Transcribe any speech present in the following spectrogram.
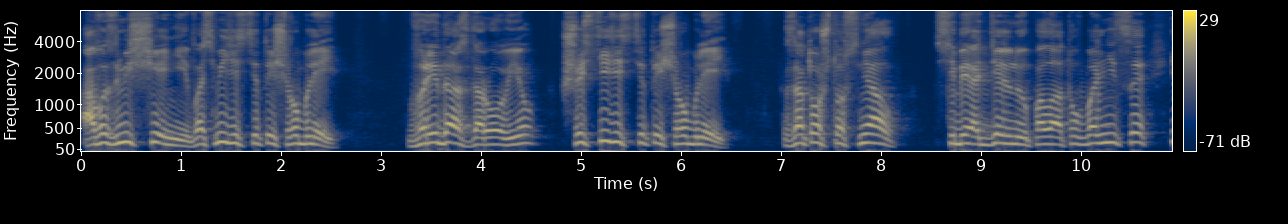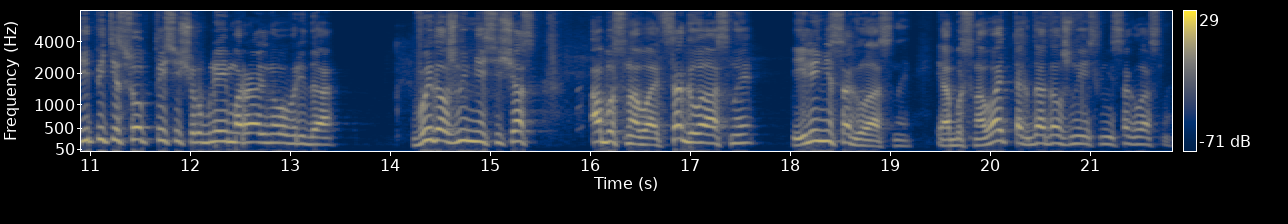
о возмещении 80 тысяч рублей вреда здоровью, 60 тысяч рублей за то, что снял себе отдельную палату в больнице и 500 тысяч рублей морального вреда. Вы должны мне сейчас обосновать, согласны или не согласны. И обосновать тогда должны, если не согласны.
